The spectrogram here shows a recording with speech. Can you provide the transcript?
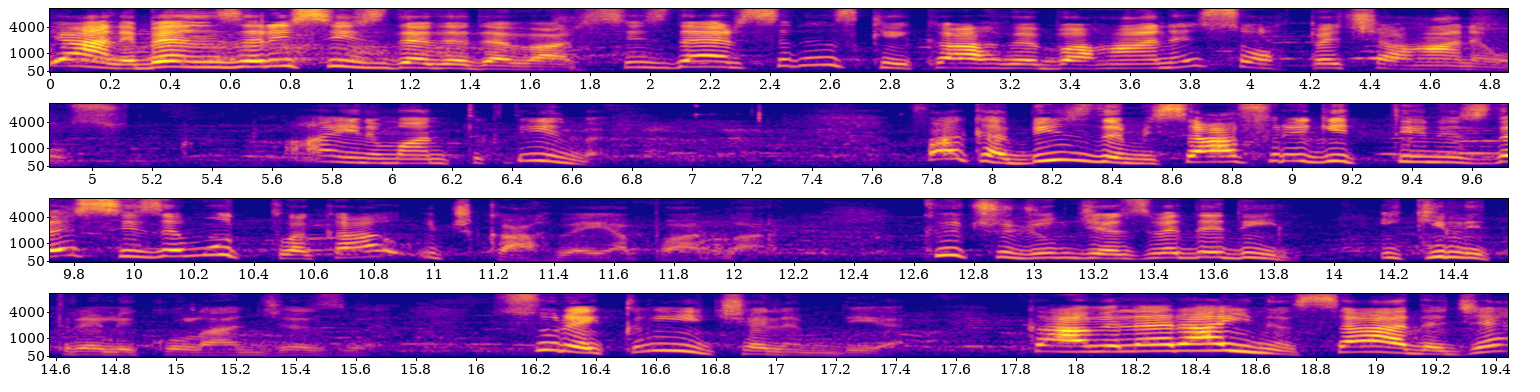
Yani benzeri sizde de de var. Siz dersiniz ki kahve bahane, sohbet şahane olsun. Aynı mantık değil mi? Fakat bizde misafire gittiğinizde size mutlaka üç kahve yaparlar. Küçücük cezvede değil, iki litrelik olan cezve. Sürekli içelim diye. Kahveler aynı, sadece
